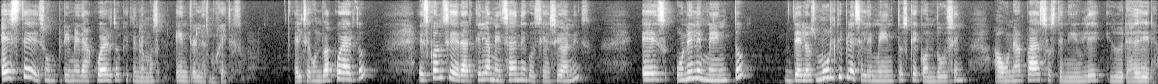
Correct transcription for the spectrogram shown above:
Este es un primer acuerdo que tenemos entre las mujeres. El segundo acuerdo es considerar que la mesa de negociaciones es un elemento de los múltiples elementos que conducen a una paz sostenible y duradera.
